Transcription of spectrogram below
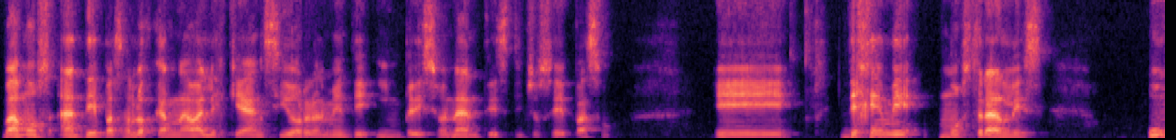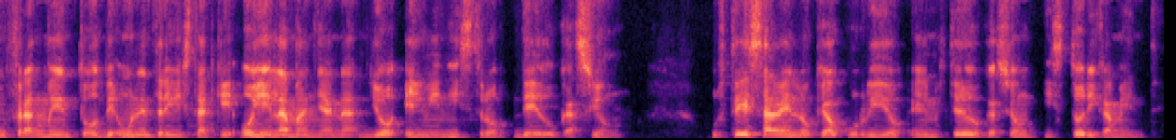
vamos, antes de pasar los carnavales que han sido realmente impresionantes, dicho sea de paso, eh, déjenme mostrarles un fragmento de una entrevista que hoy en la mañana dio el ministro de Educación. Ustedes saben lo que ha ocurrido en el Ministerio de Educación históricamente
